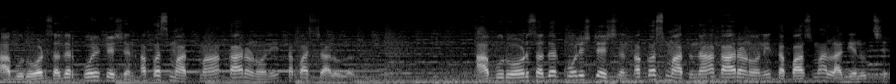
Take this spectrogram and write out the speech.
Abu road Sadar police station અકસ્માતમાં કારણોની તપાસ ચાલુ Abu road Sadar police station અકસ્માતના કારણોની તપાસમાં લાગેલું છે.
